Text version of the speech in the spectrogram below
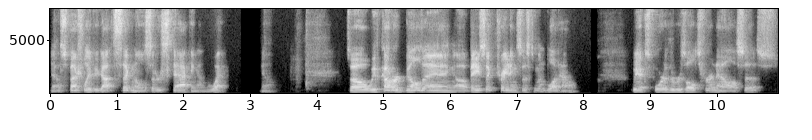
Yeah, especially if you've got signals that are stacking on the way. Yeah. So we've covered building a basic trading system in Bloodhound. We exported the results for analysis.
